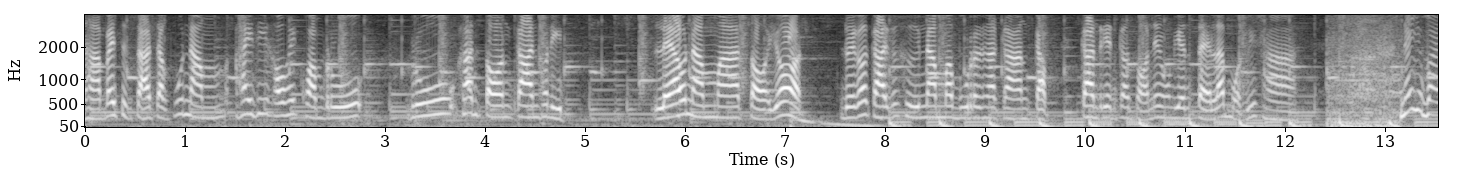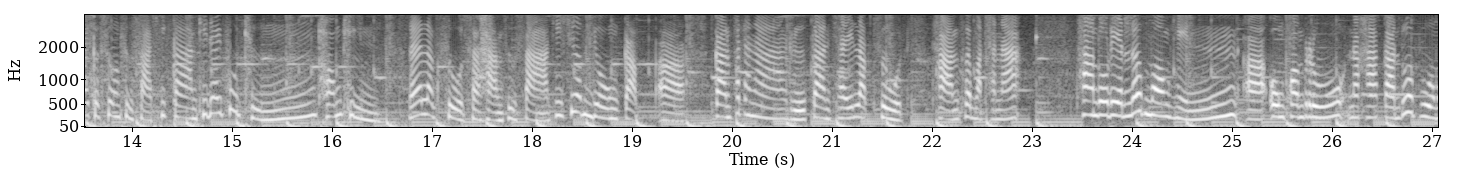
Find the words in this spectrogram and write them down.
นะคะไปศึกษาจากผู้นำให้ที่เขาให้ความรู้ รู้ขั้นตอนการผลิต แล้วนำมาต่อยอด โดยก็การก็คือนำมาบูรณาการกับการเรียนการสอนในโรงเรียนแต่ละหมวดวิชานโยบายกระทรวงศึกษาธิการที่ได้พูดถึงท้องถิ่น และหลักสูตรสถานศึกษาที่เชื่อมโยงกับการพัฒนาหรือการใช้หลักสูตรฐานสมรรถนะ ทางโรงเรียนเริ่มมองเห็นอองค์ความรู้นะคะการรวบรวม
